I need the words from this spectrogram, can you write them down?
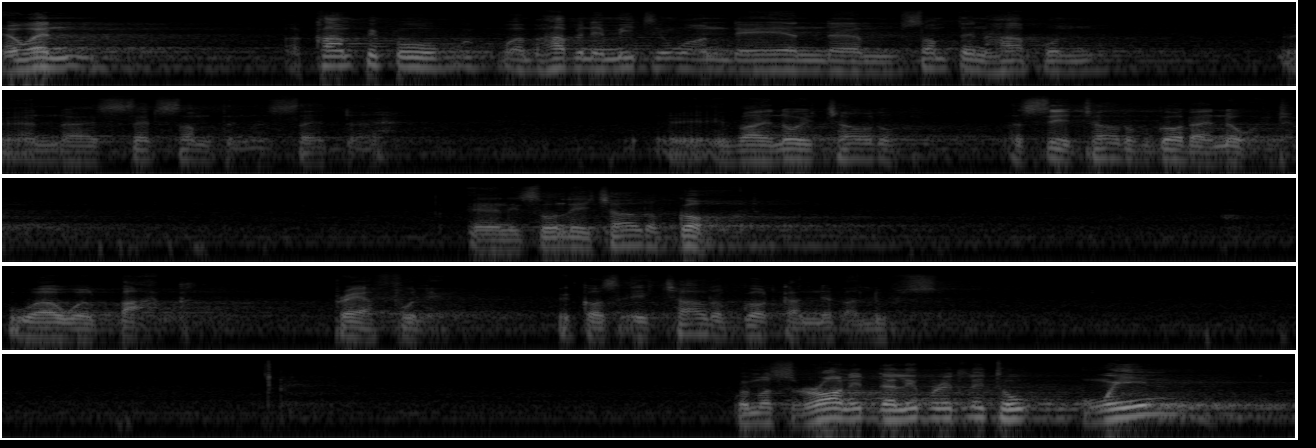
And when a camp people were having a meeting one day and um, something happened, and I said something. I said, uh, uh if I know a child of, I say a child of God, I know it. And it's only a child of God who I will back prayerfully because a child of God can never lose. We must run it deliberately to win.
